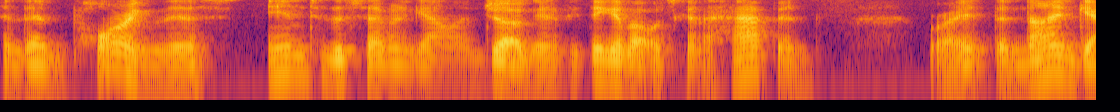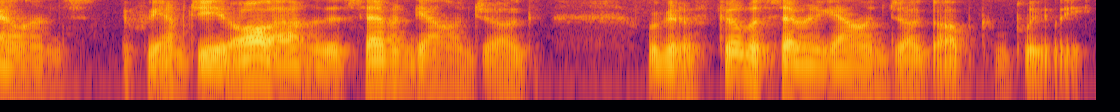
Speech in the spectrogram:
And then pouring this into the 7 gallon jug. And if you think about what's going to happen, right, the 9 gallons, if we empty it all out into the 7 gallon jug, we're going to fill the 7 gallon jug up completely.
